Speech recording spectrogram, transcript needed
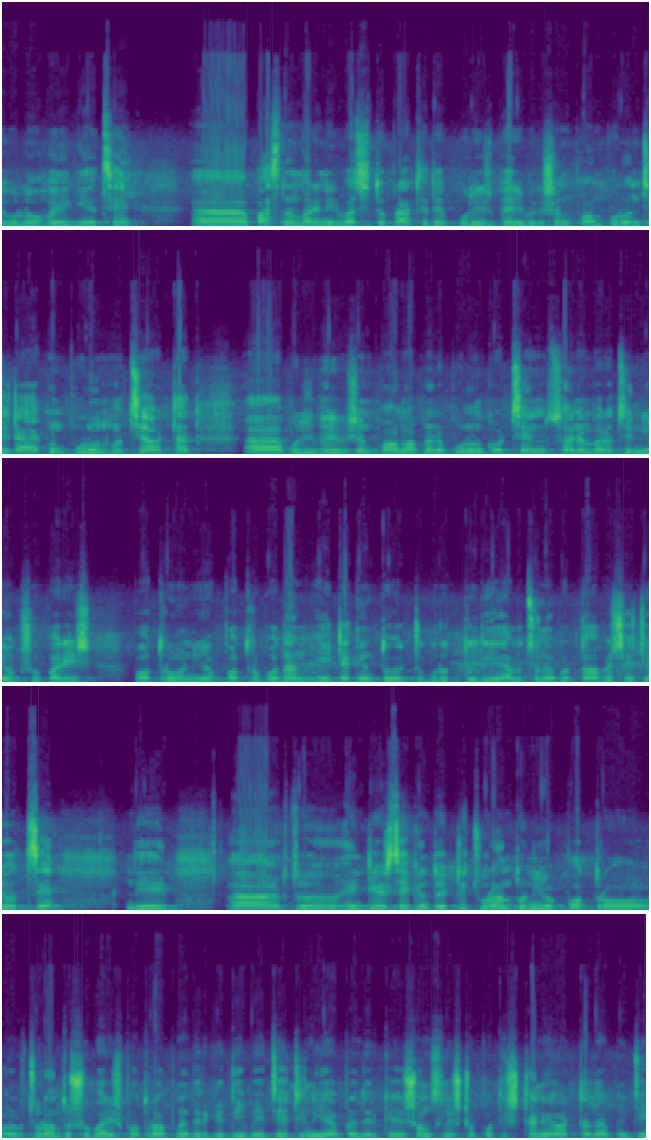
এগুলো হয়ে গিয়েছে। পাঁচ নম্বরে নির্বাচিত প্রার্থীদের পুলিশ ভেরিফিকেশন ফর্ম পূরণ, যেটা এখন পূরণ হচ্ছে, অর্থাৎ পুলিশ ভেরিফিকেশন ফর্ম আপনারা পূরণ করছেন। ছয় নম্বর হচ্ছে নিয়োগ সুপারিশ পত্র ও নিয়োগপত্র প্রদান, এইটা কিন্তু একটু গুরুত্ব দিয়ে আলোচনা করতে হবে। সেটি হচ্ছে যে এনটিএসসি কিন্তু একটি চূড়ান্ত নিয়োগপত্র, চূড়ান্ত সুপারিশপত্র আপনাদেরকে দিবে, যেটি নিয়ে আপনাদেরকে সংশ্লিষ্ট প্রতিষ্ঠানে, অর্থাৎ আপনি যে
